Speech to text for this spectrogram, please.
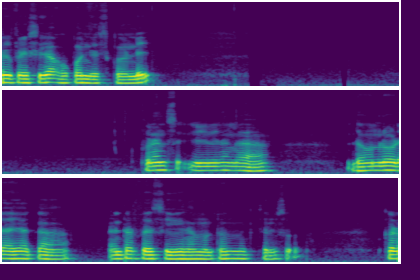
రిఫ్రెష్గా ఓపెన్ చేసుకోండి. ఫ్రెండ్స్ ఈ విధంగా డౌన్లోడ్ అయ్యాక ఇంటర్ఫేస్ ఈ విధంగా ఉంటుంది మీకు తెలుసు. ఇక్కడ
